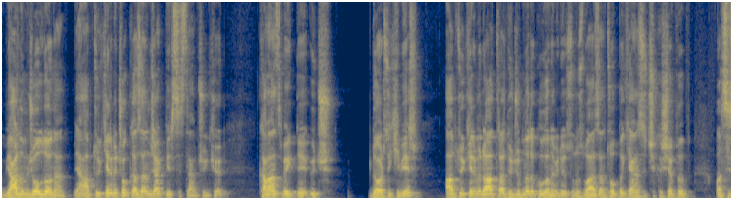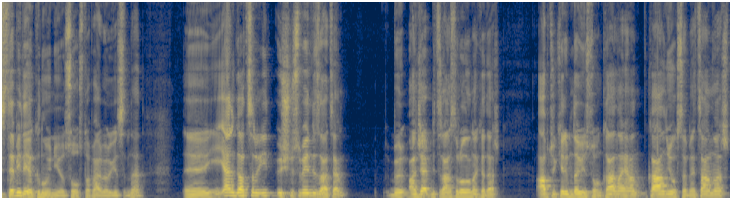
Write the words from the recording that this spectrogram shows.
yardımcı oldu ona. Yani Abdülkerim'e çok kazanacak bir sistem çünkü. Kanat bekli 3 4 2 1. Abdülkerim'i rahat rahat hücumda da kullanabiliyorsunuz. Bazen topla kendisi çıkış yapıp asiste bile yakın oynuyor sol stoper bölgesinden. Ee, yani Galatasaray'ın üçlüsü belli zaten. Böyle acayip bir transfer olana kadar. Abdülkerim, Davinson, Kaan Ayhan. Kaan yoksa Metan var.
